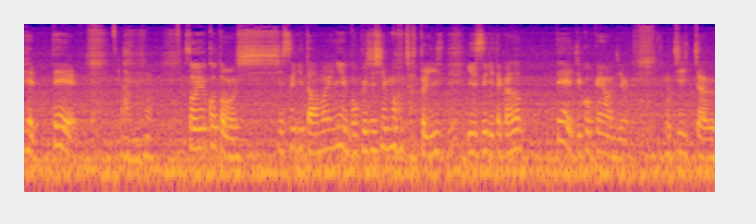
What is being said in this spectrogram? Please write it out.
帰ってあのそういうことをしすぎたあまりに僕自身もちょっと言い言い過ぎたかなって自己嫌悪に陥っちゃう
